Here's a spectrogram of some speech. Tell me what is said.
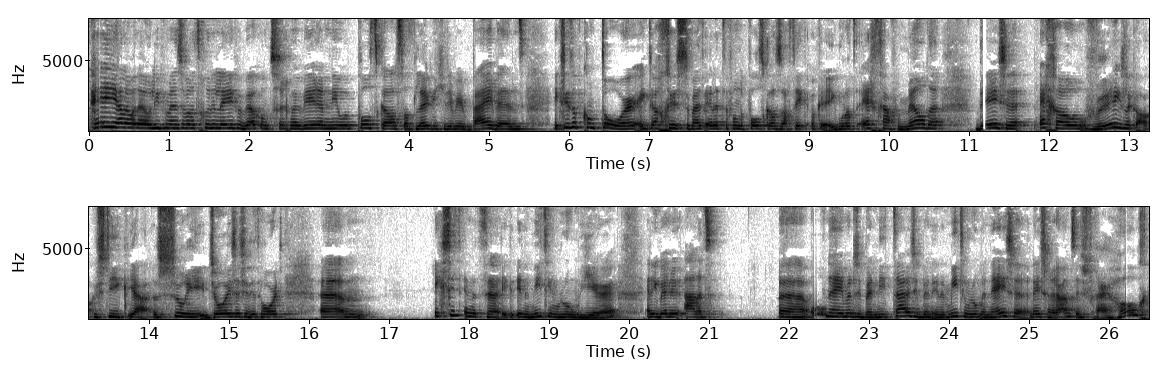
Hey, hallo, hallo, lieve mensen van het goede leven. Welkom terug bij weer een nieuwe podcast. Wat leuk dat je er weer bij bent. Ik zit op kantoor. Ik dacht gisteren bij het editen van de podcast, dacht ik, oké, ik moet dat echt gaan vermelden. Deze echo, vreselijke akoestiek. Ja, sorry Joyce als je dit hoort. Ehm, ik zit in, het, uh, in de meeting room hier en ik ben nu aan het uh, opnemen. Dus ik ben niet thuis, ik ben in een meeting room en deze, deze ruimte is vrij hoog.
